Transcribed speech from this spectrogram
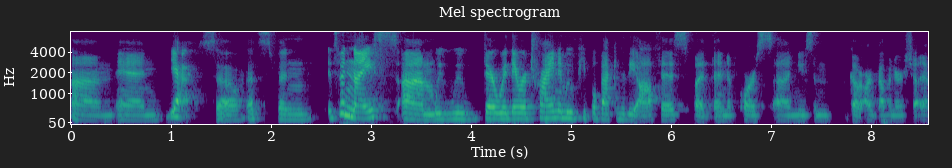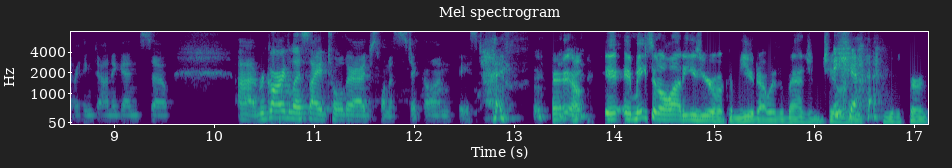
um, and yeah so that's been it's been nice um, we we there were they were trying to move people back into the office but then of course uh, Newsom our governor shut everything down again so uh, regardless I had told her I just want to stick on FaceTime. it, it, makes it a lot easier of a commute I would imagine too. Yeah. You, you turn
